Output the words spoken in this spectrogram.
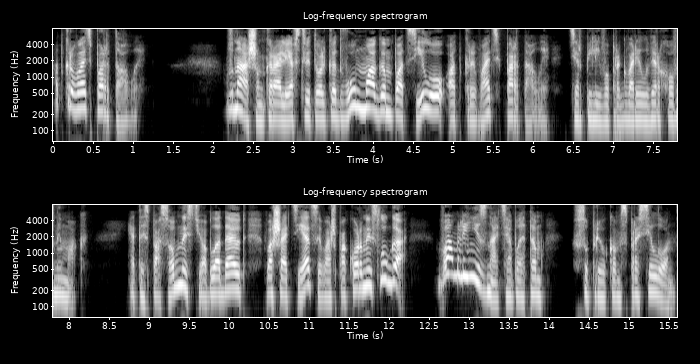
открывать порталы. В нашем королевстве только двум магам под силу открывать порталы, терпеливо проговорил верховный маг. Этой способностью обладают ваш отец и ваш покорный слуга. Вам ли не знать об этом? с упреком спросил он.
